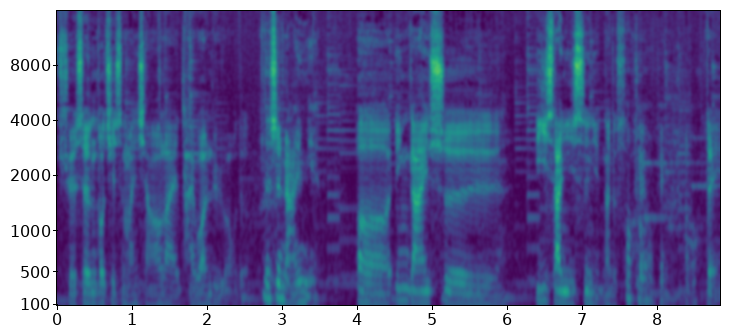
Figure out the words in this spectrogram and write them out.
学生都其实蛮想要来台湾旅游的。那是哪一年？呃，应该是一三一四年那个时候。OK OK，好，对。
